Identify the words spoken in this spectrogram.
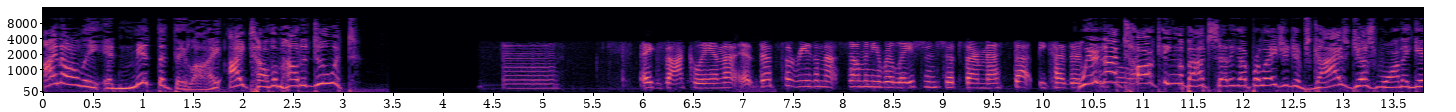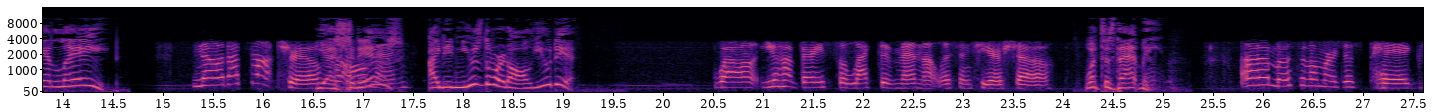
I not only admit that they lie, I tell them how to do it. Mm, exactly, and that that's the reason that so many relationships are messed up, because there's... We're not people like- talking about setting up relationships. Guys just want to get laid. No, that's not true. Yes, it is. men. I didn't use the word all. You did. Well, you have very selective men that listen to your show. What does that mean? Uh, most of them are just pigs.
